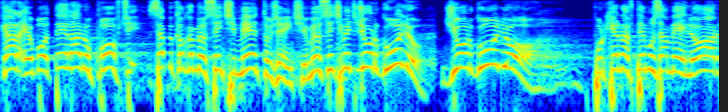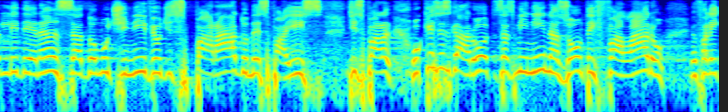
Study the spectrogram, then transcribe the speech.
Cara, eu botei lá no post, sabe qual é o meu sentimento, gente? O meu sentimento de orgulho, de orgulho, porque nós temos a melhor liderança do multinível disparado nesse país, disparado. O que esses garotos, essas meninas ontem falaram, eu falei,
